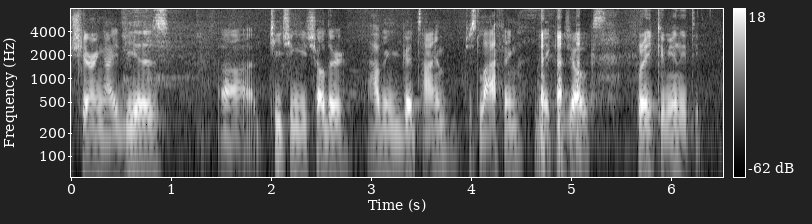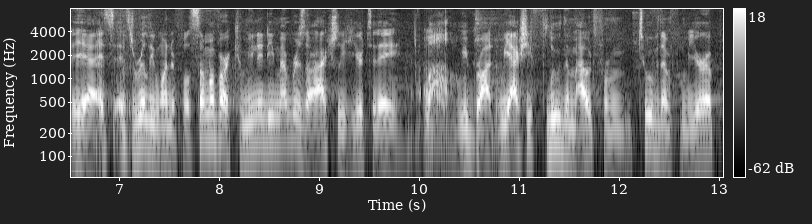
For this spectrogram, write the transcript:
sharing ideas, uh, teaching each other, having a good time, just laughing, making jokes. Great community. Yeah, it's, it's really wonderful. Some of our community members are actually here today. Uh, Wow. we brought we actually flew them out from two of them from Europe,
